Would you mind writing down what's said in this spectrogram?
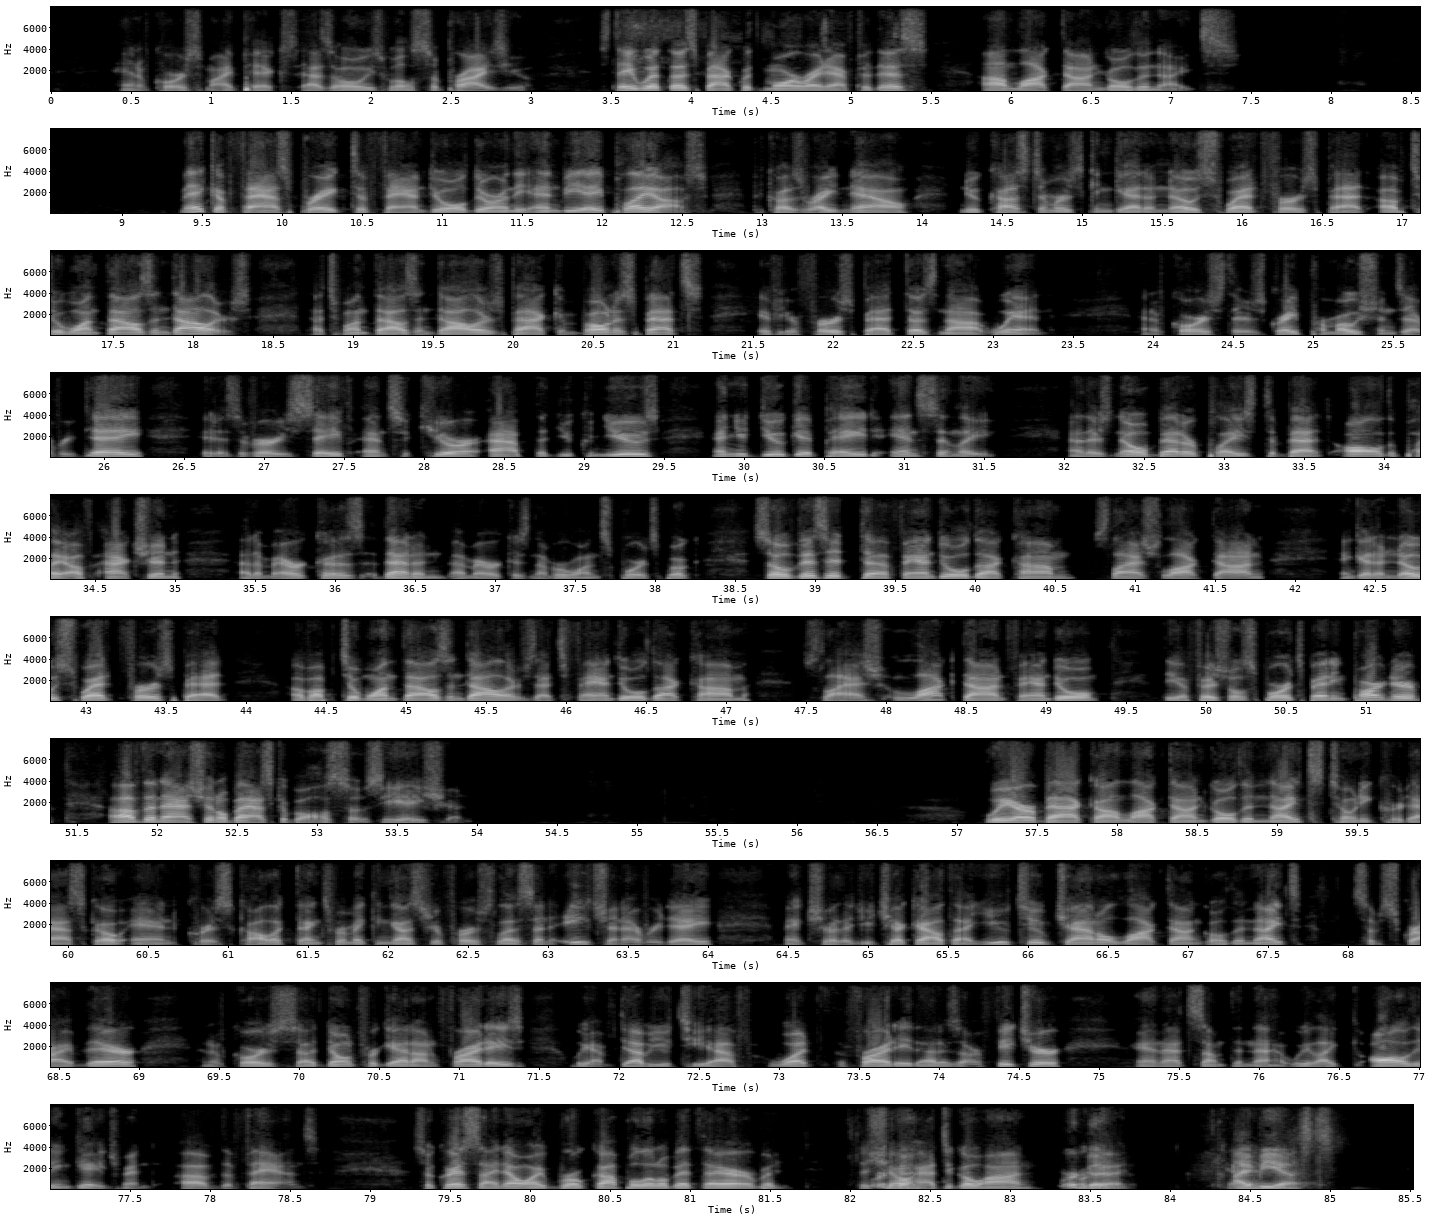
And of course, my picks, as always, will surprise you. Stay with us. Back with more right after this on Locked On Golden Knights. Make a fast break to FanDuel during the NBA playoffs because right now, new customers can get a no sweat first bet up to $1,000. That's $1,000 back in bonus bets if your first bet does not win. And of course, there's great promotions every day. It is a very safe and secure app that you can use, and you do get paid instantly. And there's no better place to bet all the playoff action at America's than America's number one sports book. So visit uh, fanduel.com slash locked on and get a no sweat first bet of up to $1,000. That's fanduel.com slash locked on. Fanduel, the official sports betting partner of the National Basketball Association. We are back on Locked On Golden Knights. Tony Cardasco and Chris Kollik. Thanks for making us your first listen each and every day. Make sure that you check out that YouTube channel, Locked On Golden Knights. Subscribe there. And of course, uh, don't forget on Fridays, we have WTF What Friday. That is our feature. And that's something that we like all the engagement of the fans. So, Chris, I know I broke up a little bit there, but the We're show good. had to go on. We're, We're good. good. Okay. IBS.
